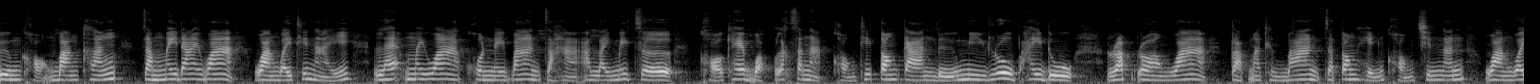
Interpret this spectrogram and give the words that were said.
ลืมของบางครั้งจำไม่ได้ว่าวางไว้ที่ไหน และไม่ว่าคนในบ้านจะหาอะไรไม่เจอ ขอแค่บอกลักษณะของที่ต้องการหรือมีรูปให้ดู รับรองว่ากลับมาถึงบ้านจะต้องเห็นของชิ้นนั้น วางไว้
